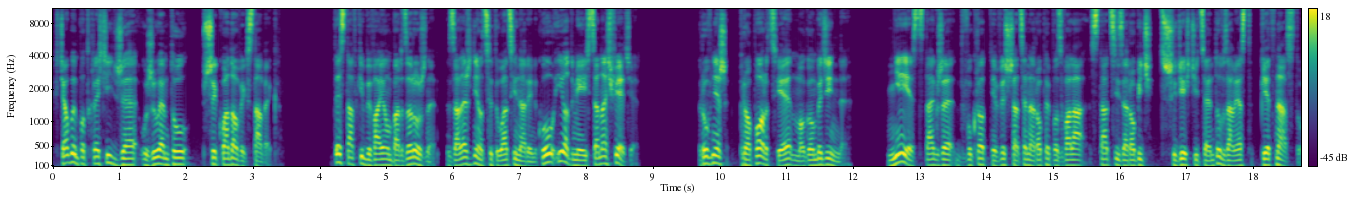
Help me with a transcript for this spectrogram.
Chciałbym podkreślić, że użyłem tu przykładowych stawek. Te stawki bywają bardzo różne, zależnie od sytuacji na rynku i od miejsca na świecie. Również proporcje mogą być inne. Nie jest tak, że dwukrotnie wyższa cena ropy pozwala stacji zarobić 30 centów zamiast 15.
